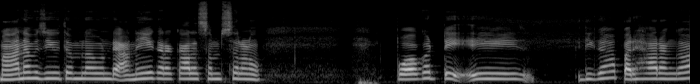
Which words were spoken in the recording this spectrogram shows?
మానవ జీవితంలో ఉండే అనేక రకాల సమస్యలను పోగొట్టి ఇదిగా పరిహారంగా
